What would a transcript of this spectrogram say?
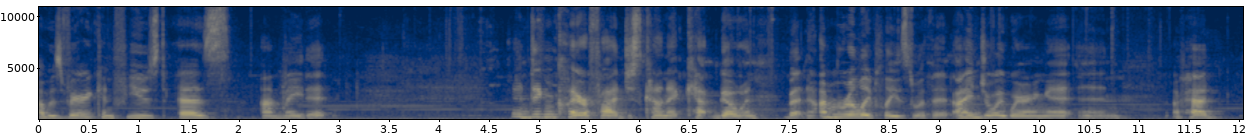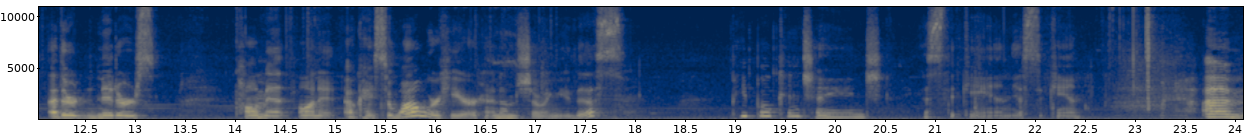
I was very confused as I made it and didn't clarify, just kind of kept going. But I'm really pleased with it. I enjoy wearing it and I've had other knitters comment on it. Okay, so while we're here, and I'm showing you this, people can change. Yes, they can. Yes, they can. Um,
